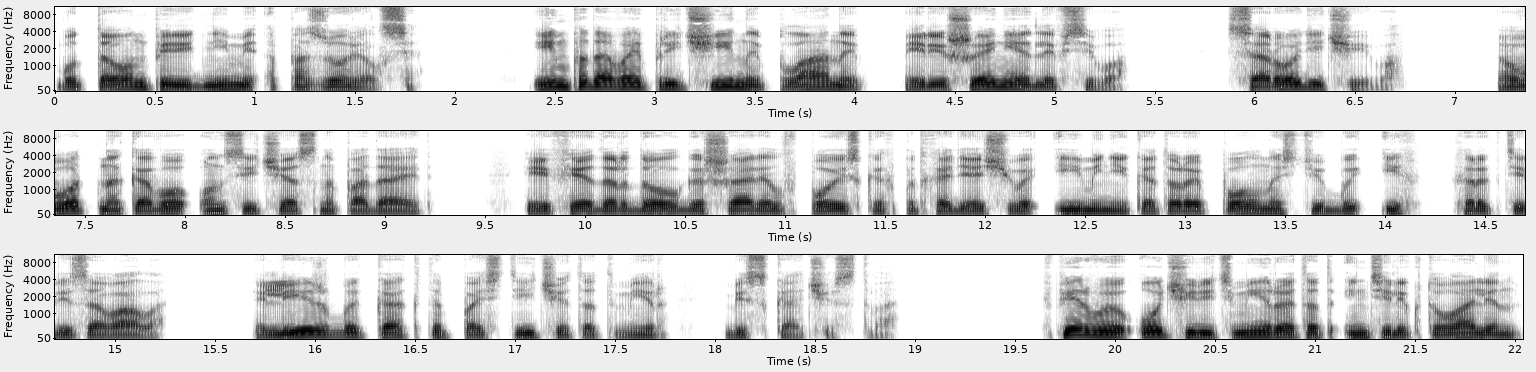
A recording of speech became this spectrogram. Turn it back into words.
будто он перед ними опозорился. Им подавай причины, планы и решения для всего. Сородичи его. Вот на кого он сейчас нападает. И Федор долго шарил в поисках подходящего имени, которое полностью бы их характеризовало. Лишь бы как-то постичь этот мир без качества. В первую очередь мир этот интеллектуален,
